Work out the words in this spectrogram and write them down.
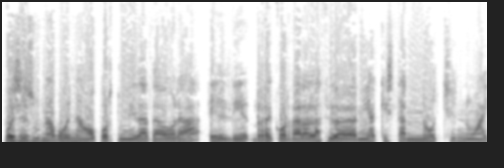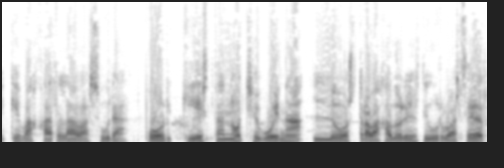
Pues es una buena oportunidad ahora el de recordar a la ciudadanía que esta noche no hay que bajar la basura, porque esta noche buena los trabajadores de Urbaser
